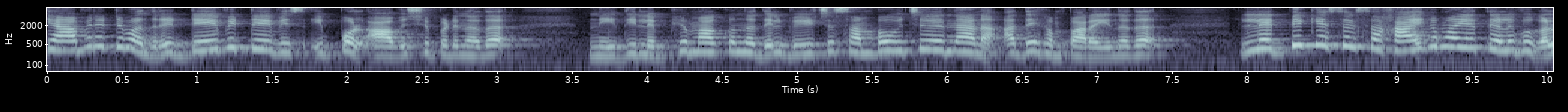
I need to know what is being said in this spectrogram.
ക്യാബിനറ്റ് മന്ത്രി ഡേവിഡ് ഡേവിസ് ഇപ്പോൾ ആവശ്യപ്പെടുന്നത്. നീതി ലഭ്യമാക്കുന്നതിൽ വീഴ്ച സംഭവിച്ചു എന്നാണ് അദ്ദേഹം പറയുന്നത്. ലഡ്ബി കേസിൽ സഹായകമായ തെളിവുകൾ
